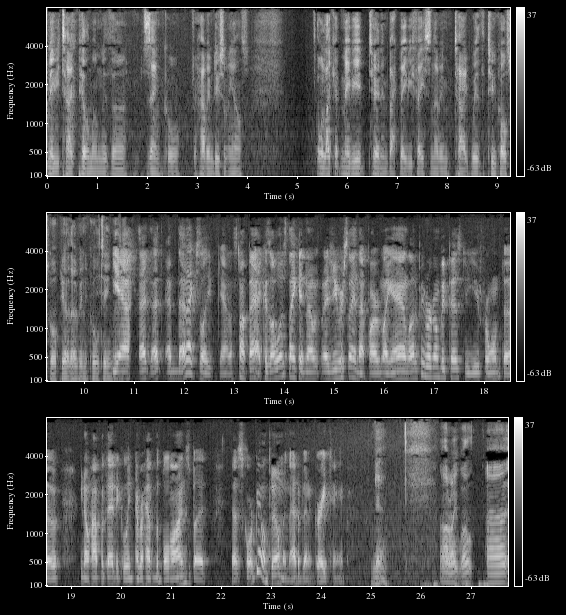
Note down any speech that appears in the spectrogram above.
maybe tag Pillman with uh, Zenk or have him do something else. Or like maybe turn him back babyface and have him tag with Two Cold Scorpio. That would have been a cool team. Yeah, that that and that actually, yeah, that's not bad. Because I was thinking, uh, as you were saying that part, I'm like, yeah, a lot of people are going to be pissed at you for wanting to, you know, hypothetically never have the blondes, but uh, Scorpio and Pillman, that'd have been a great team. Yeah. All right. Well, uh,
